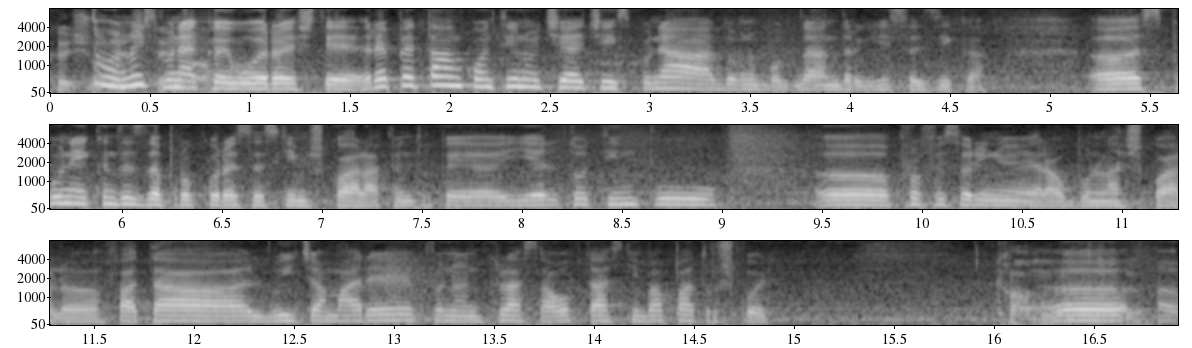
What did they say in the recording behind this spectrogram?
că și Nu, nu spunea mama. că îi urăște. Repeta în continuu ceea ce îi spunea domnul Bogdan Drăghi să zică. Uh, spune când îți dă procură să schimbi școala, pentru că el tot timpul Uh, profesorii nu erau buni la școală. Fata lui cea mare, până în clasa 8 a schimbat patru școli. Cam uh, multe, uh,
